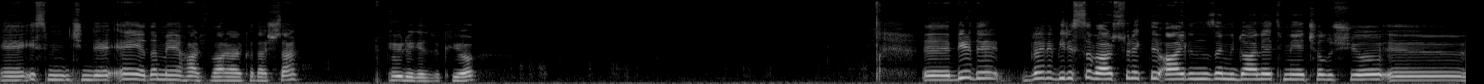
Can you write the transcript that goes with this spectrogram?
e, isminin içinde E ya da M harfi var arkadaşlar. Öyle gözüküyor. Ee, bir de böyle birisi var sürekli ailenize müdahale etmeye çalışıyor. Ee,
